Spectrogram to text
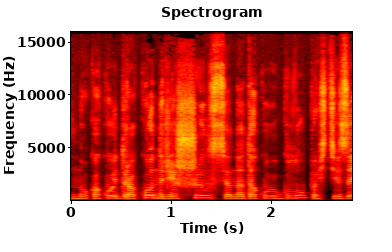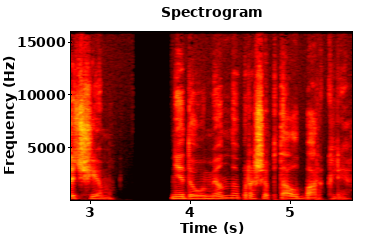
Но какой дракон решился на такую глупость и зачем? Недоуменно прошептал Баркли.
